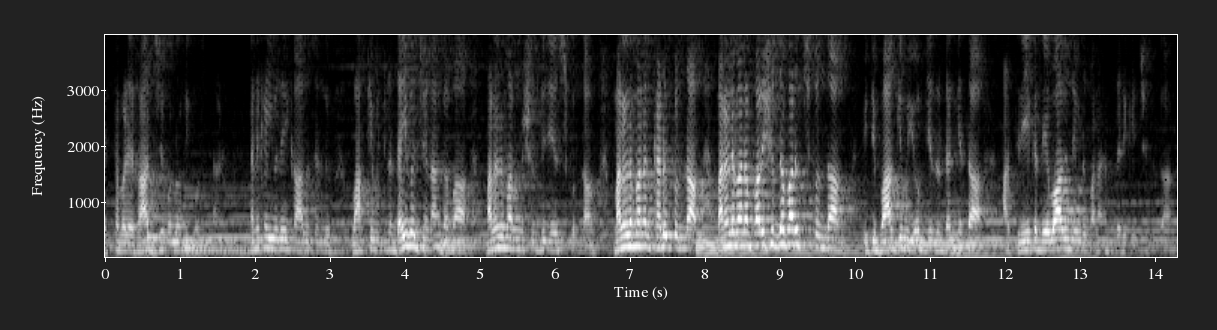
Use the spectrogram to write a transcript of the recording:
ఎత్తబడి రాజ్యములోనికి వస్తాడు. కనుక ఈ ఉదయ కాలసందు వాక్యం ఇచ్చిన దైవ జనాంగమా మనల్ని మనం శుద్ధి చేసుకుందాం. మనల్ని మనం కడుక్కుందాం. మనల్ని మనం పరిశుద్ధపరుచుకుందాం. ఇటు భాగ్యము యోగ్యత ధన్యత ఆ త్రియక దేవాది దేవుడు మన అందరికీ ఇచ్చునుగాక.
